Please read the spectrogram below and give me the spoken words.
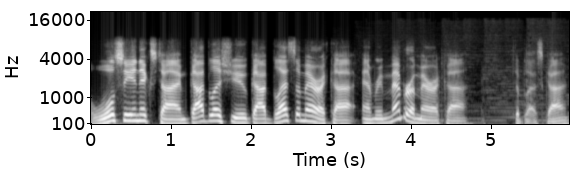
We'll see you next time. God bless you. God bless America. And remember, America, to bless God.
